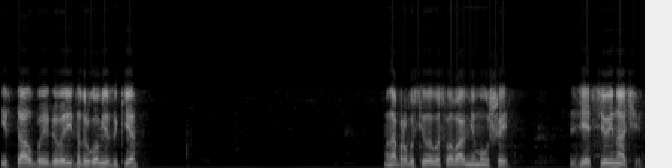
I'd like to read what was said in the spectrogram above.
и стал бы говорить на другом языке? Она пропустила его слова мимо ушей. Здесь все иначе.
